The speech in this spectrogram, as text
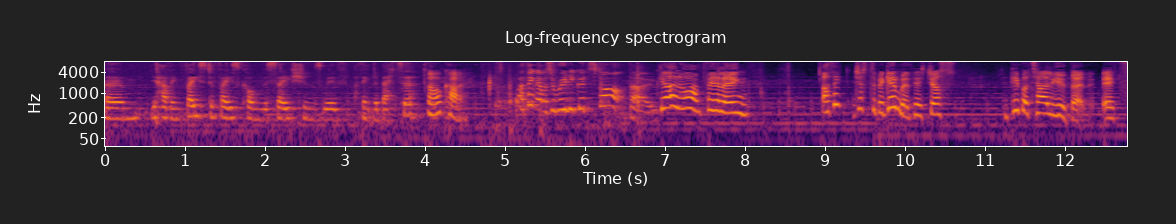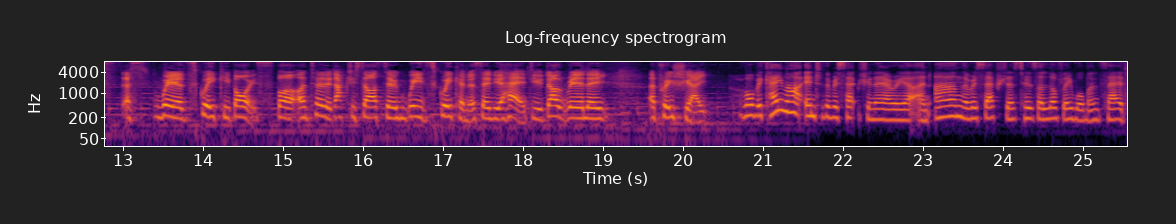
um, you're having face to face conversations with, I think the better. Okay. I think that was a really good start though. Yeah, no, I'm feeling. I think just to begin with, it's just people tell you that it's a weird squeaky voice, but until it actually starts doing weird squeakiness in your head, you don't really appreciate. Well, we came out into the reception area, and Anne, the receptionist, who's a lovely woman, said,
